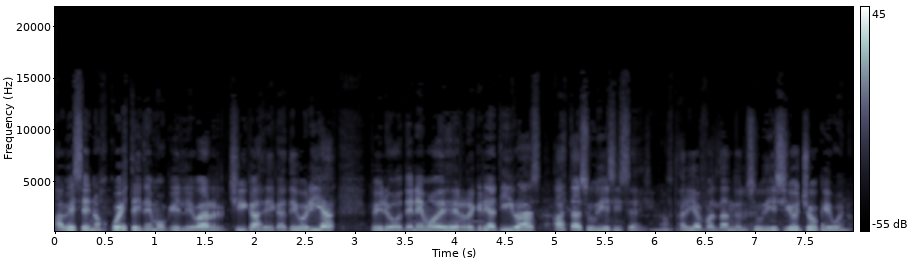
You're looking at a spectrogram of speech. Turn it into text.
a veces nos cuesta y tenemos que elevar chicas de categoría, pero tenemos desde recreativas hasta sub-16. Nos estaría faltando el sub-18, que bueno,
